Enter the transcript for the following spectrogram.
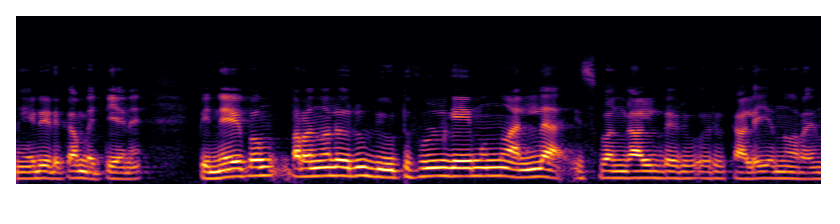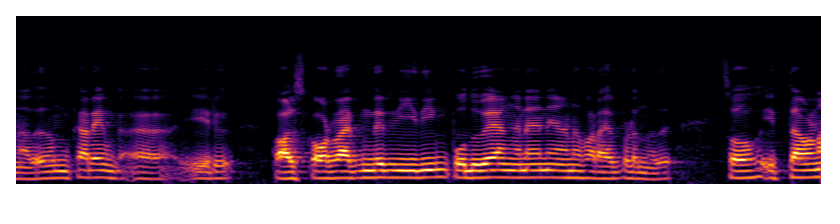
നേടിയെടുക്കാൻ പറ്റിയേനെ. പിന്നെ ഇപ്പം പറയുന്ന പോലെ ഒരു ബ്യൂട്ടിഫുൾ ഗെയിമൊന്നും അല്ല ഈസ്റ്റ് ബംഗാളിന്റെ ഒരു ഒരു കളി എന്ന് പറയുന്നത്. അത് നമുക്കറിയാം ഈ ഒരു കോൾ സ്കോഡറാറ്റിന്റെ ഒരു രീതിയും പൊതുവേ അങ്ങനെ തന്നെയാണ് പറയപ്പെടുന്നത്. സോ ഇത്തവണ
